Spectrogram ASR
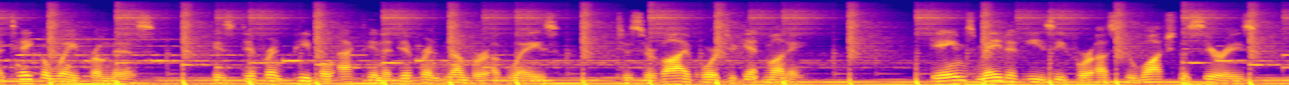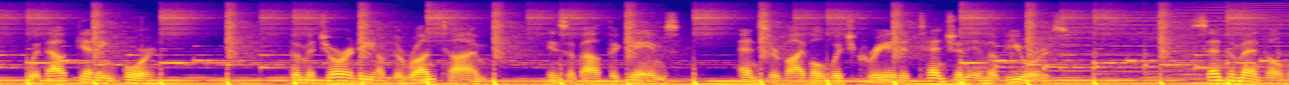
A takeaway from this, is different people act in a different number of ways, to survive or to get money. Games made it easy for us to watch the series, without getting bored. The majority of the runtime, is about the games, and survival which created tension in the viewers. Sentimental,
